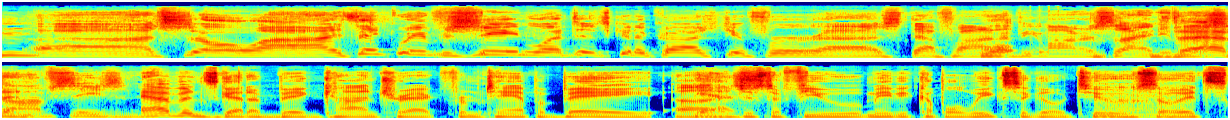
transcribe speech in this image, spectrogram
Uh, so uh, I think we've seen what it's going to cost you for uh, Stefon if you want to sign him this and off season. Evans got a big contract from Tampa Bay uh, Yes. just a few, maybe a couple of weeks ago too. so it's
